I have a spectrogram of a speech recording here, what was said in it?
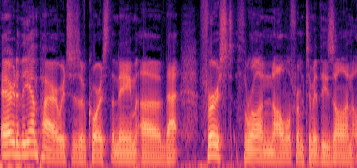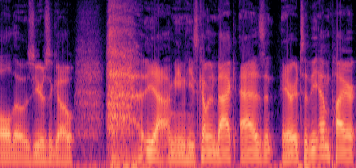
Heir to the Empire, which is, of course, the name of that first Thrawn novel from Timothy Zahn all those years ago. yeah, I mean, he's coming back as an heir to the Empire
